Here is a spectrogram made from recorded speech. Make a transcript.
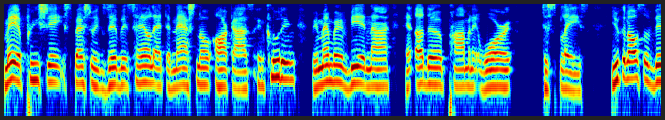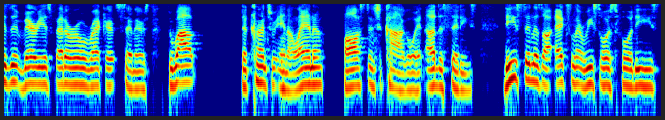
may appreciate special exhibits held at the National Archives, including Remembering Vietnam and other prominent war displays. You can also visit various federal record centers throughout the country in Atlanta, Boston, Chicago, and other cities. These centers are excellent resource for these,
